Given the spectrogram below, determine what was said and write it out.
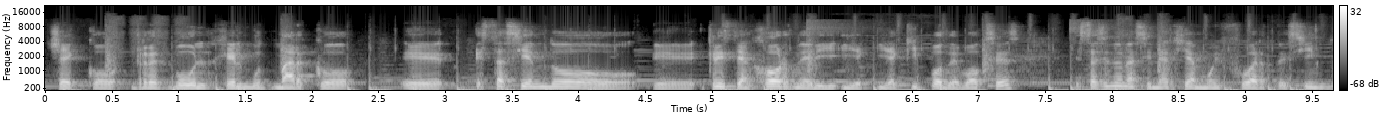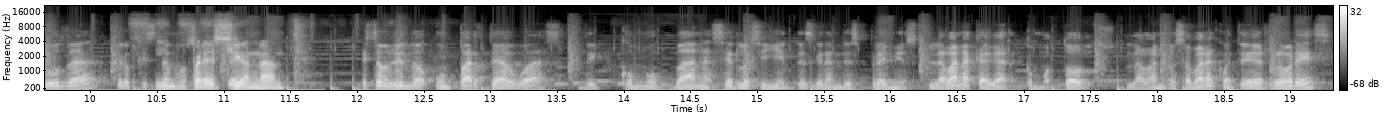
Checo, Red Bull, Helmut Marco, eh, está haciendo eh, Christian Horner y, equipo de boxes, está haciendo una sinergia muy fuerte. Sin duda, creo que estamos. Impresionante. estamos viendo un parteaguas de cómo van a ser los siguientes grandes premios. La van a cagar, como todos. La van, o sea, van a cometer errores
